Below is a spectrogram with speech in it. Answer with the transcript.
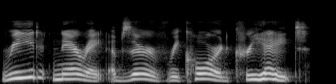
read, narrate, observe, record, create.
